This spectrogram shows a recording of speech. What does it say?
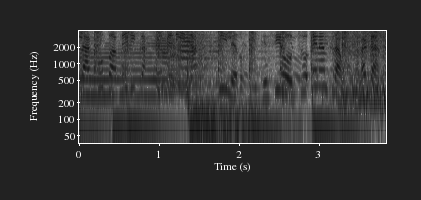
la Copa América Femenina Chile 2018 en Entramos a la Cancha.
